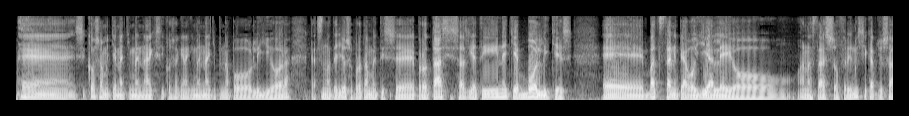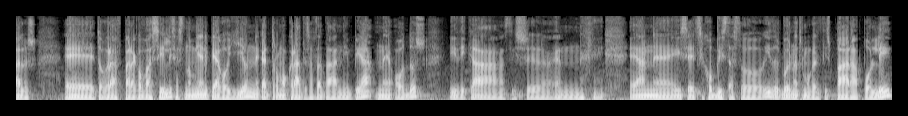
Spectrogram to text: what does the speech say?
ε, σηκώσαμε και ένα κειμενάκι, σήκωσα και ένα κειμενάκι πριν από λίγη ώρα. Κάτσε να τελειώσω πρώτα με τις ε, προτάσεις σας, γιατί είναι και μπόλικες. Ε, μπάτσε στα νηπιαγωγεία, λέει ο Αναστάσης Σοφρίμης και κάποιος άλλος ε, το γράφει Παρακό Βασίλης, αστυνομία νηπιαγωγείων, είναι κάτι τρομοκράτες αυτά τα νήπια, ναι όντως, ειδικά στις, ε, εν, εάν ε, είσαι έτσι χομπίστας στο είδος μπορεί να τρομοκρατηθείς πάρα πολύ.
